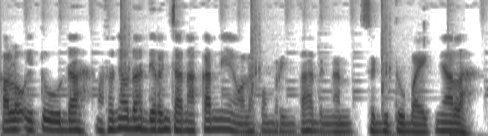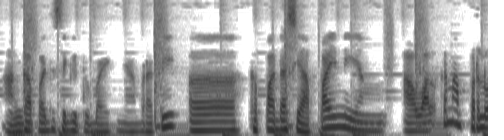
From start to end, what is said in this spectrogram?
kalau itu udah maksudnya udah direncanakan nih oleh pemerintah dengan segitu baiknya lah. Anggap aja segitu baiknya. Berarti eh, kepada siapa ini yang awal kan perlu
